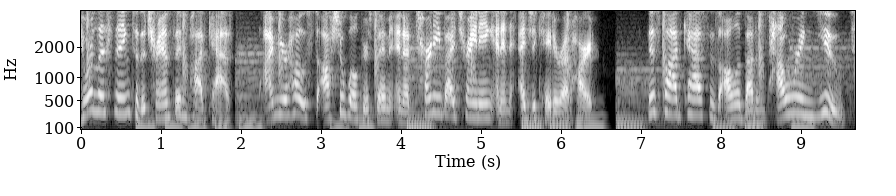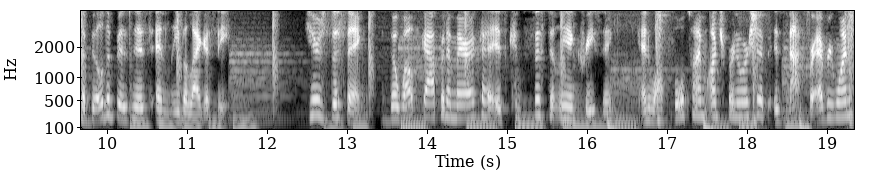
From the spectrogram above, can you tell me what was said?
You're listening to the Transcend Podcast. I'm your host, Asha Wilkerson, an attorney by training and an educator at heart. This podcast is all about empowering you to build a business and leave a legacy. Here's the thing the wealth gap in America is consistently increasing. And while full time entrepreneurship is not for everyone,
